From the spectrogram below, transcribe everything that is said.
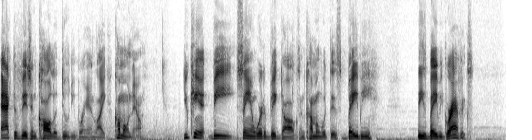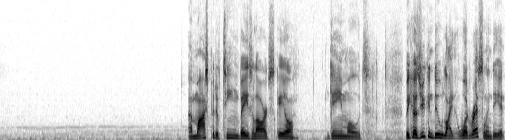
Activision Call of Duty brand. Like, come on now. You can't be saying we're the big dogs and coming with this baby, these baby graphics. A mosh pit of team-based large-scale game modes. Because you can do like what wrestling did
